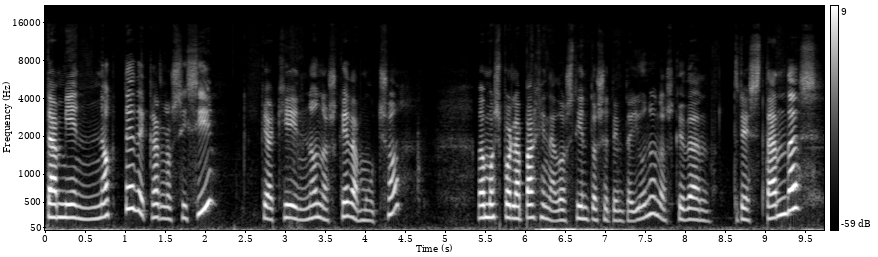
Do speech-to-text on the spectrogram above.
También Nocte de Carlos Sisi, que aquí no nos queda mucho. Vamos por la página 271, nos quedan tres tandas,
